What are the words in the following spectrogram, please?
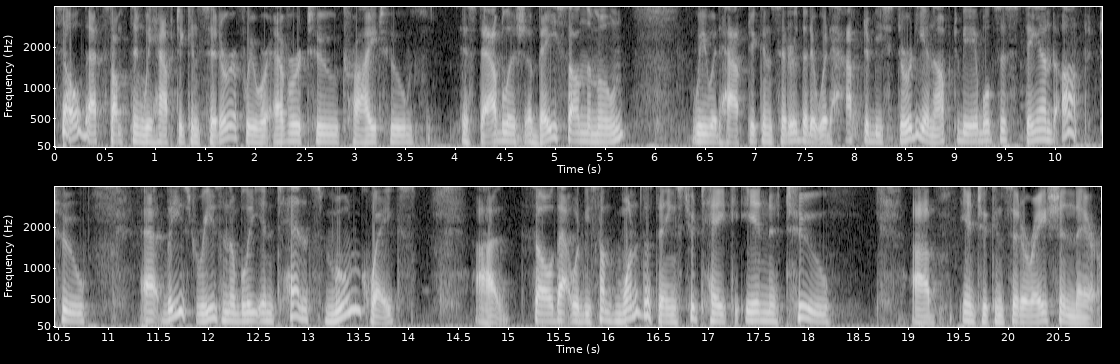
So that's something we have to consider if we were ever to try to establish a base on the moon. We would have to consider that it would have to be sturdy enough to be able to stand up to at least reasonably intense moonquakes. Uh, so that would be some one of the things to take into uh, into consideration there.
